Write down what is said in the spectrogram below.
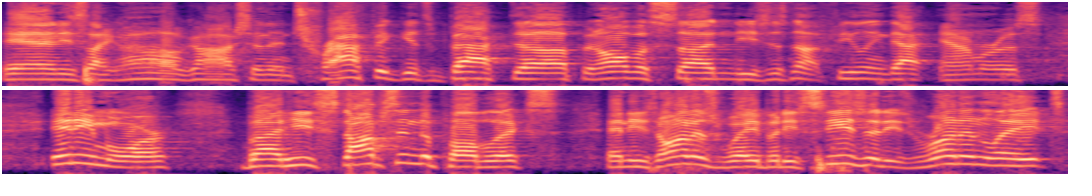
And he's like, oh gosh. And then traffic gets backed up, and all of a sudden he's just not feeling that amorous anymore. But he stops into Publix, and he's on his way, but he sees that he's running late.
